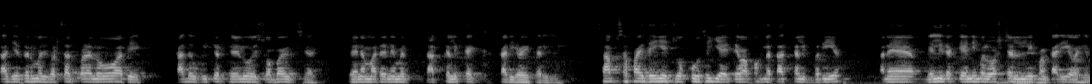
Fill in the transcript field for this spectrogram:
તાજેતરમાં જ વરસાદ પડેલો હોવાથી કાદવ કીચડ થયેલું હોય સ્વાભાવિક છે. તો એના માટે અમે તાત્કાલિક કંઈક કાર્યવાહી કરીએ. સાફ સફાઈ થઈ જાય ચોખ્ખું થઈ જાય તેવા પગલાં તાત્કાલિક ભરીએ અને વહેલી તકે એનિમલ હોસ્ટેલની પણ કાર્યવાહી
